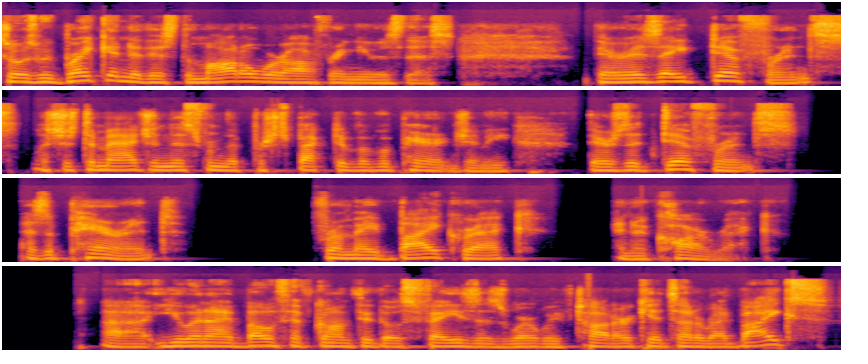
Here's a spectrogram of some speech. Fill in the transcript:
So as we break into this, the model we're offering you is this. There is a difference. Let's just imagine this from the perspective of a parent, Jimmy. There's a difference as a parent from a bike wreck and a car wreck. Uh, you and I both have gone through those phases where we've taught our kids how to ride bikes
